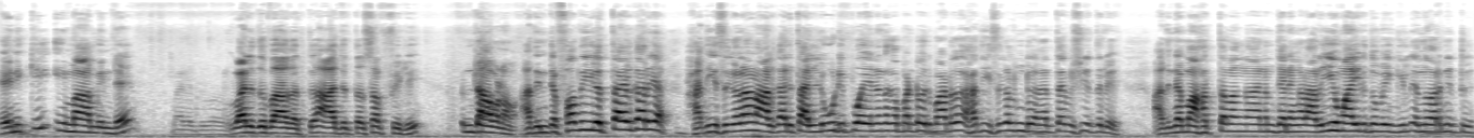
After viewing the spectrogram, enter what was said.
എനിക്ക് ഇമാമിന്റെ വലതു ഭാഗം. വലതുഭാഗത്ത് ആദ്യത്തെ സഫിൽ ഉണ്ടാവണം. അതിന്റെ ഫതീലത്ത് അയാൾക്കറിയാം. ഹദീസുകളാണ് ആൾക്കാർ തല്ലുകൂടി പോയെന്നൊക്കെ പറഞ്ഞിട്ട് ഒരുപാട് ഹദീസുകളുണ്ട് അങ്ങനത്തെ വിഷയത്തിൽ. അതിന്റെ മഹത്വം എങ്ങാനും ജനങ്ങൾ അറിയുമായിരുന്നുവെങ്കിൽ എന്ന് പറഞ്ഞിട്ട്.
